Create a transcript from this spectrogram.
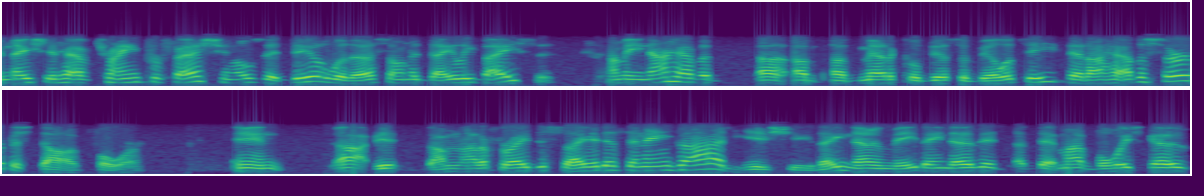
And they should have trained professionals that deal with us on a daily basis. I mean, I have a, a, a medical disability that I have a service dog for. And uh, it, I'm not afraid to say it. It's an anxiety issue. They know me. They know that that my voice goes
